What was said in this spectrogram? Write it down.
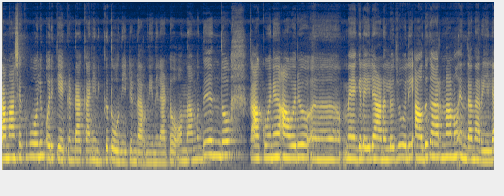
തമാശക്ക് പോലും ഒരു കേക്ക് ഉണ്ടാക്കാൻ എനിക്ക് തോന്നിയിട്ടുണ്ടായിരുന്നില്ല കേട്ടോ. ഒന്നാമത് എന്തോ കാക്കുവിന് ആ ഒരു മേഖലയിലാണല്ലോ ജോലി. അത് കാരണമാണോ എന്താണെന്നറിയില്ല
